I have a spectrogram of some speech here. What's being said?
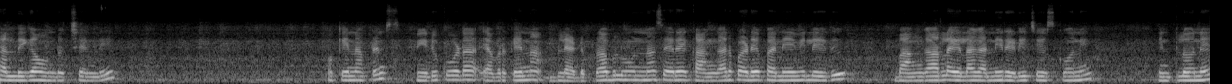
హెల్దీగా ఉండొచ్చండి. ఓకేనా ఫ్రెండ్స్? మీరు కూడా ఎవరికైనా బ్లడ్ ప్రాబ్లం ఉన్నా సరే కంగారు పడే పని ఏమీ లేదు. బంగారులో ఇలాగన్నీ రెడీ చేసుకొని ఇంట్లోనే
